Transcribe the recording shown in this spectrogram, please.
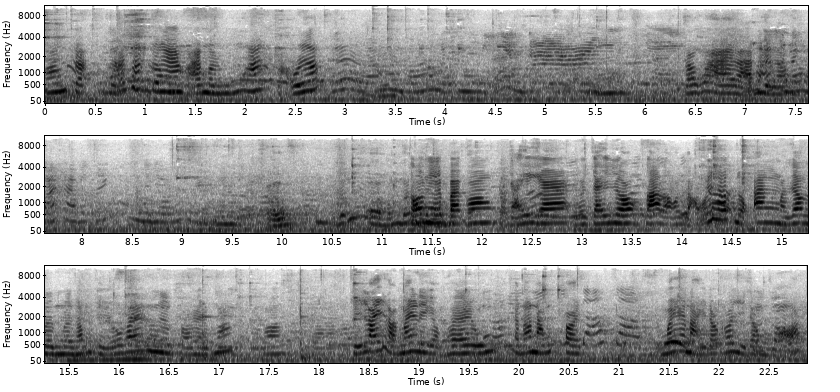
ngon thật giải thích cho nghe phải mình cũng nói tội lắm đâu có ai làm gì đâu Ừ, đúng rồi, không biết. tội nghiệp bà con chạy ra rồi chạy vô ta lội lỗi hết đồ ăn mà gia đình mình không chịu thấy như tội nghiệp nó Thôi, chỉ lấy là mấy ly cà phê uống cho nó nóng thôi mấy cái này đâu có gì đâu mà bỏ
